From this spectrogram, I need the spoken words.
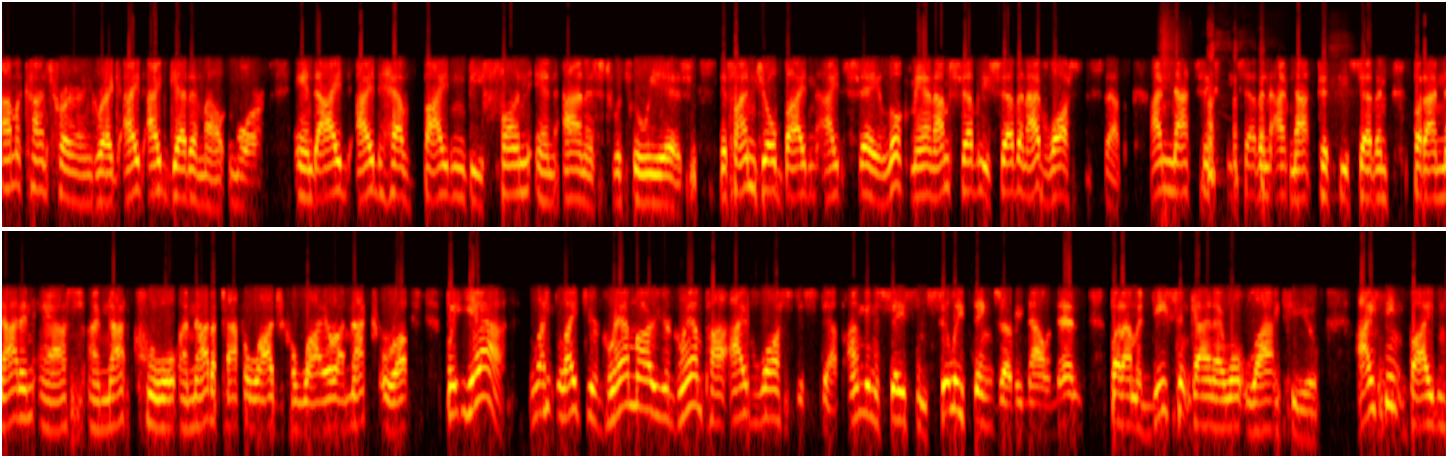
I'm a contrarian, Greg. I'd, I'd get him out more, and I'd I'd have Biden be fun and honest with who he is. If I'm Joe Biden, I'd say, "Look, man, I'm 77. I've lost a step. I'm not 67. I'm not 57. But I'm not an ass. I'm not cruel. I'm not a pathological liar. I'm not corrupt. But yeah, like like your grandma or your grandpa, I've lost a step." step. I'm going to say some silly things every now and then, but I'm a decent guy and I won't lie to you. I think Biden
